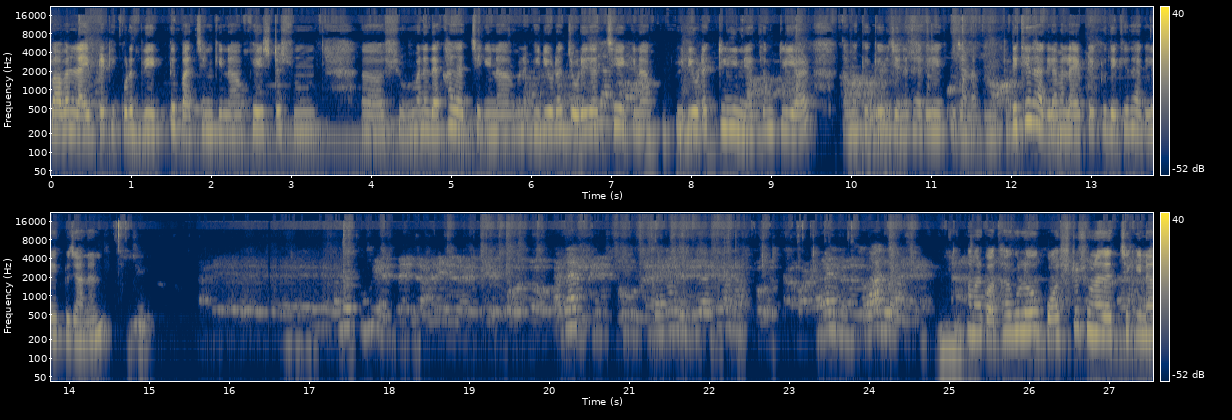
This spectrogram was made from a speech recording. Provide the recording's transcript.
বা আবার লাইভটা ঠিক করে দেখতে পাচ্ছেন কিনা ফেসটা মানে দেখা যাচ্ছে কিনা মানে ভিডিওটা জোরে যাচ্ছে কিনা ভিডিওটা ক্লিন একদম ক্লিয়ার তো আমাকে কেউ জেনে থাকলে একটু জানাবেন। দেখে থাকলে, আমার লাইভটা একটু দেখে থাকলে একটু জানান। আমার কথাগুলো স্পষ্ট শোনা যাচ্ছে কিনা,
